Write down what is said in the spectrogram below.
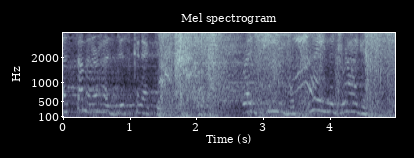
A summoner has disconnected. Red team has slain the dragon.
